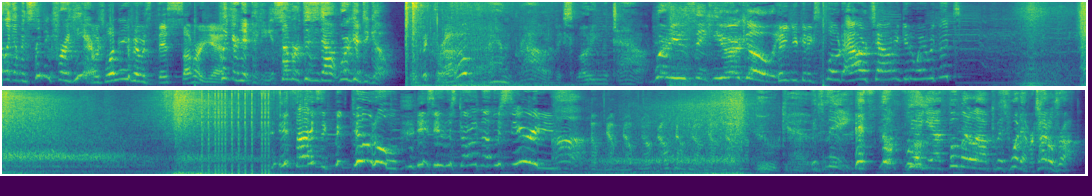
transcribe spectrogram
feel like I've been sleeping for a year. I was wondering if it was this summer yet. Quit your nitpicking. It's summer. This is out. We're good to go. The crowd? I am proud of exploding the town. Where do you think you're going? Think you can explode our town and get away with it? It's Isaac McDoodle! He's here to start another series! Ah, No, no, no, no, no, no, no, no, no. Who goes? it's me. It's the Yeah, yeah, Full Metal Alchemist, whatever. Title drop.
